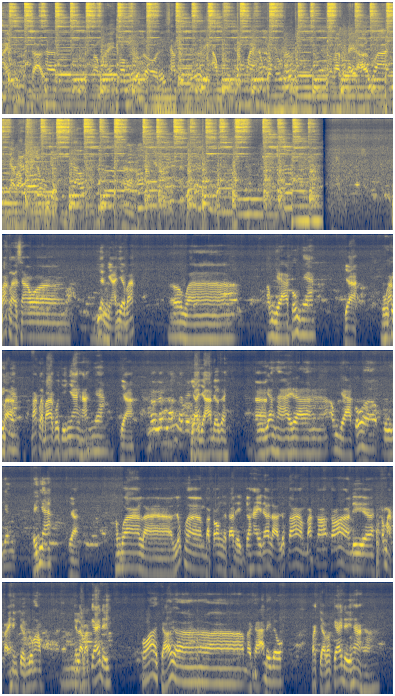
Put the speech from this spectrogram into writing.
Ngoại cũng đỡ hơn bà ngoại con nước rồi để sao tụi đứa đi học không ai nấu con nấu nước. Và có thể ở qua nhà bà ngoại luôn à. bác là sao ờ, với anh nhã vậy bác? Ờ, mà ông già của nha. Dạ. Bùi bác là Nhan. bác là ba của chị Nhan hả? Nha. Dạ. Lớn lớn là dạ dạ được rồi à, Bùi Văn Hài là ông già của Bùi Văn Thị Nha. Dạ. Hôm qua là lúc ờ, bà con người ta điện cho hay đó là lúc đó bác có có đi ờ, có mặt tại hiện trường luôn không? Hay là bác gái đi? Có chở ờ, bà xã đi luôn. Bác chở bác gái đi ha. Dạ.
